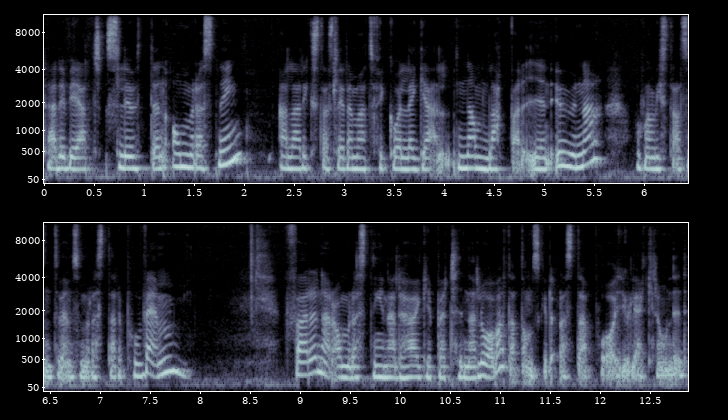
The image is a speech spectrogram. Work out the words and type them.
Det hade begärts sluten omröstning. Alla riksdagsledamöter fick gå och lägga namnlappar i en urna och man visste alltså inte vem som röstade på vem. Före den här omröstningen hade högerpartierna lovat att de skulle rösta på Julia Kronlid.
